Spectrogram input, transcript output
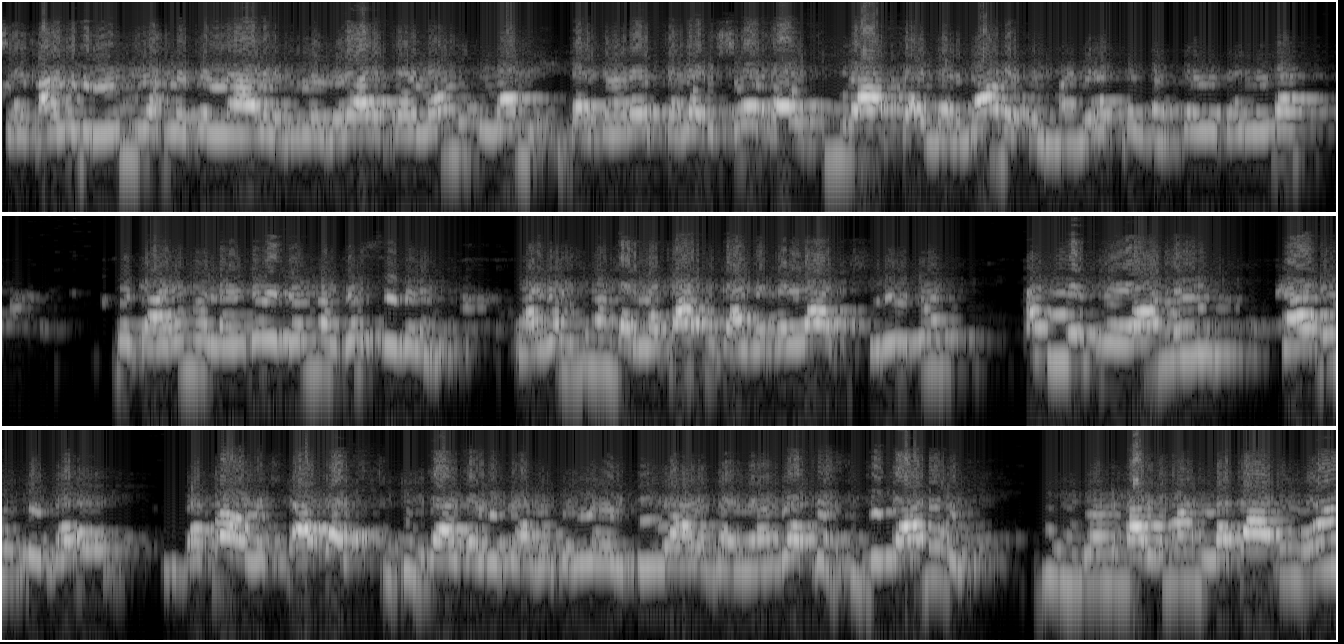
شیخ عالم رومی رحمت اللہ علیہ دوار فرمانی کہ من دربارہ طلب شیخ اور پورا سرگردان منیت میں مطلب کرنا تو کارم میں لنگے جنہ جو سیدھے اگر ہم در مطاف کا اللہ شروع کو اب یہ قیامی قابل کے در دفع استادا کسی راجہ کے کام کرنے دیوار دروازہ کچھ جوابیں دین دون مردمان لگا دیں وہاں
